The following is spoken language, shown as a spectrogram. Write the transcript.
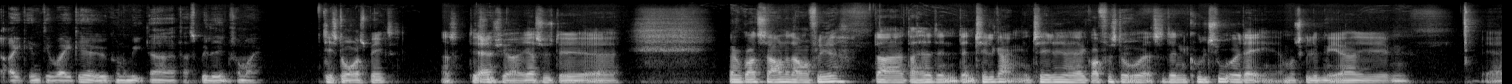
og igen, det var ikke økonomi, der, der spillede ind for mig. Det er stor respekt. Altså, det ja. synes jeg, jeg synes det øh, man kan godt savne, at der var flere, der, der havde den, den tilgang til det. Jeg kan godt forstå, altså, den kultur i dag er måske lidt mere... Øh, ja,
